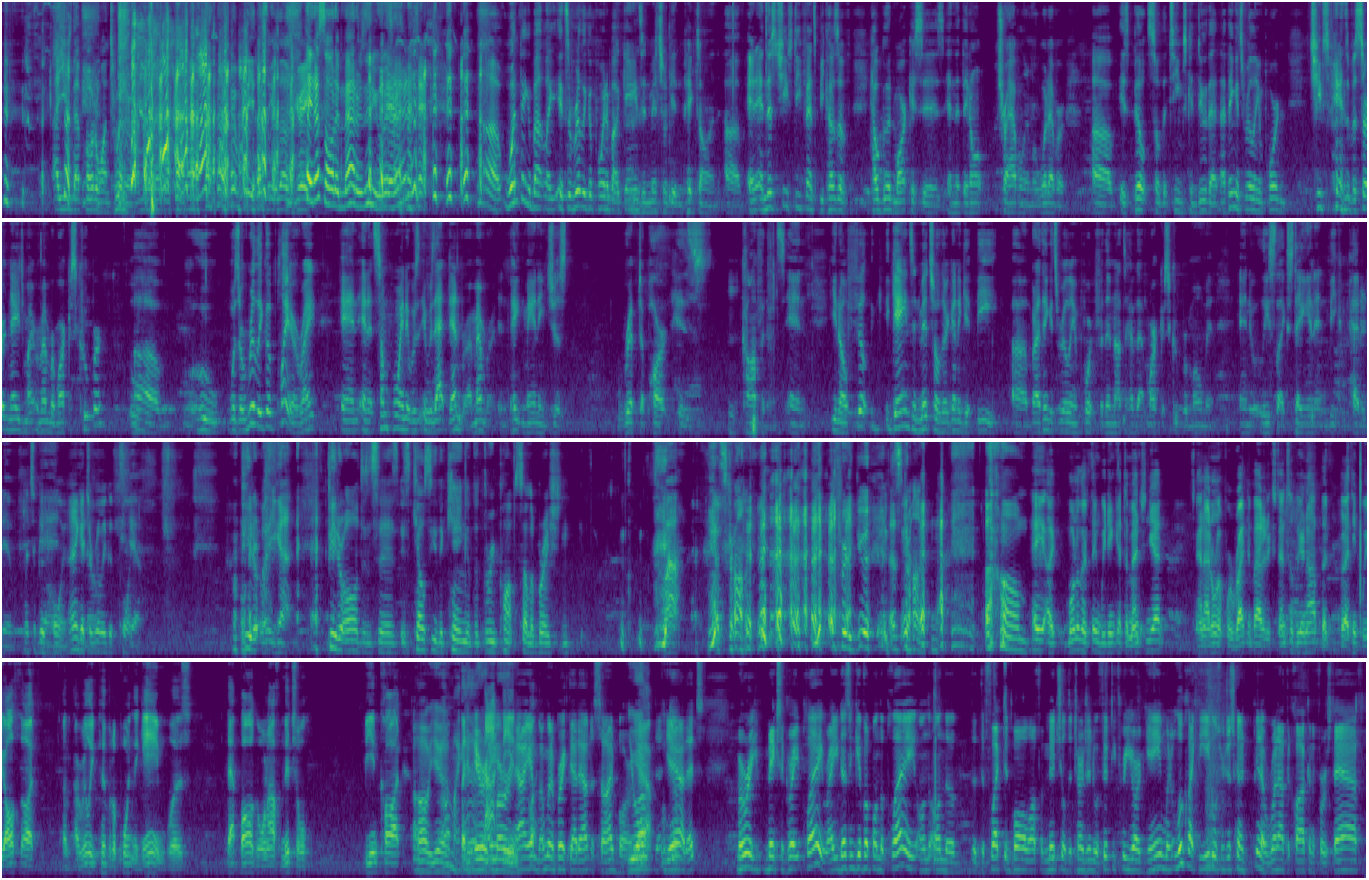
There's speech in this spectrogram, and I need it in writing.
I used that photo on Twitter. I know that. Everybody else thinks that was great. Hey, that's all that matters anyway, right? Uh, one thing about like it's a really good point about Gaines and Mitchell getting picked on, uh, and and this Chiefs defense because of how good Marcus is and that they don't travel him or whatever. Uh, is built so that teams can do that. And I think it's really important. Chiefs fans of a certain age might remember Marcus Cooper, um, who was a really good player, right? And and at some point it was it was at Denver. I remember it. And Peyton Manning just ripped apart his confidence. And you know, Phil Gaines and Mitchell, they're going to get beat. Uh, but I think it's really important for them not to have that Marcus Cooper moment and to at least like stay in it and be competitive. That's a good And, point. I think you that's a really good point. Yeah. Peter- what, what do you got? Peter Alden says, "Is Kelce the king of the three pump celebration?" wow, that's strong. That's pretty good. that's strong. Um, Hey, I, one other thing we didn't get to mention yet, and I don't know if we're writing about it extensively or not, but but I think we all thought a, a really pivotal point in the game was that ball going off Mitchell, being caught. oh yeah, Oh, my But God. Eric Murray. being- I am. I'm going to break that out in a sidebar. You are? Okay. Yeah, that's Murray makes a great play, right? He doesn't give up on the play on on the, the deflected ball off of Mitchell that turns into a 53 yard game when it looked like the Eagles were just going to you know run out the clock in the first half,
